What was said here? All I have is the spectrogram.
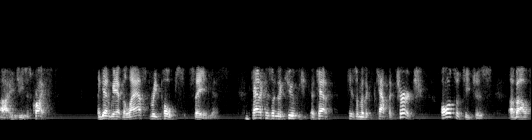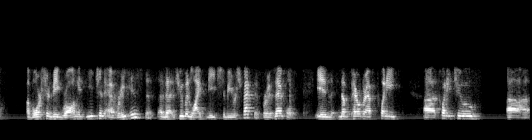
uh, in Jesus Christ. Again, we have the last three popes saying this. Catechism, the Catechism of the Catholic Church also teaches about abortion being wrong in each and every instance, and that human life needs to be respected. For example, in paragraph 20, uh, 22 uh,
